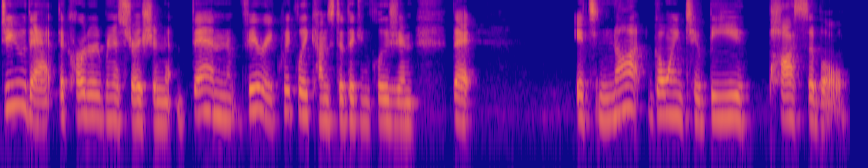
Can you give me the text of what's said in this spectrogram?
do that the carter administration then very quickly comes to the conclusion that it's not going to be possible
